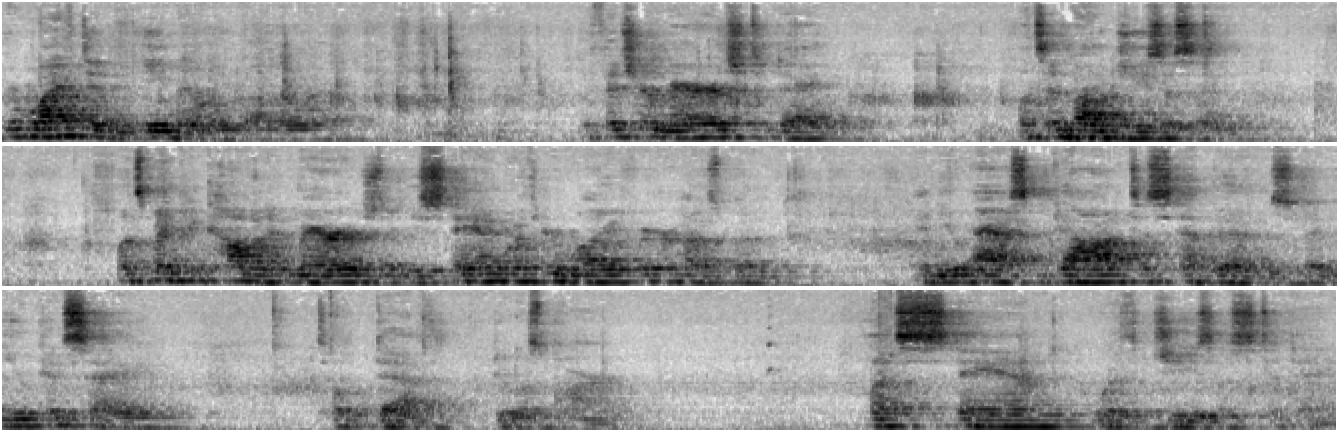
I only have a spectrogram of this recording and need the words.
your wife didn't email me, by the way. If it's your marriage today, let's invite Jesus in. Let's make a covenant marriage that you stand with your wife or your husband and you ask God to step in so that you can say, till death do us part. Let's stand with Jesus today.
